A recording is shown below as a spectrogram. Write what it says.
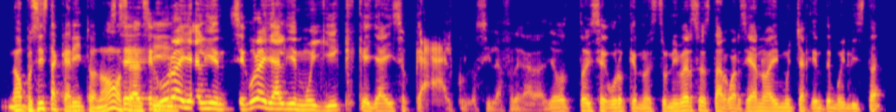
no, pues sí está carito, ¿no? O Se- sea, sí. seguro hay alguien, seguro hay alguien muy geek que ya hizo cálculos y la fregada. Yo estoy seguro que en nuestro universo Star Warsiano hay mucha gente muy lista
